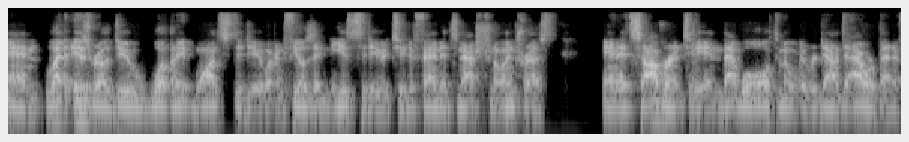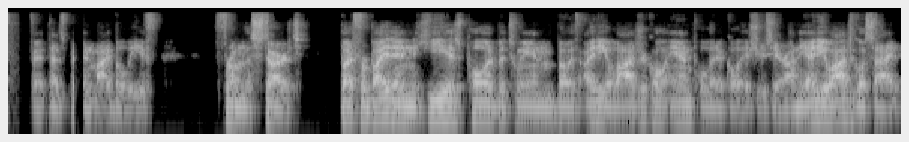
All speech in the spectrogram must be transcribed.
and let Israel do what it wants to do and feels it needs to do to defend its national interest. and its sovereignty, and that will ultimately redound to our benefit. That's been my belief from the start. But for Biden, he is pulled between both ideological and political issues here. On the ideological side,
